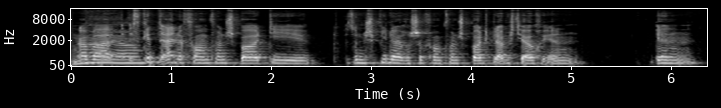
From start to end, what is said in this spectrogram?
Aber Naja. es gibt eine Form von Sport, die, so eine spielerische Form von Sport, glaube ich, die auch ihren, ihren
